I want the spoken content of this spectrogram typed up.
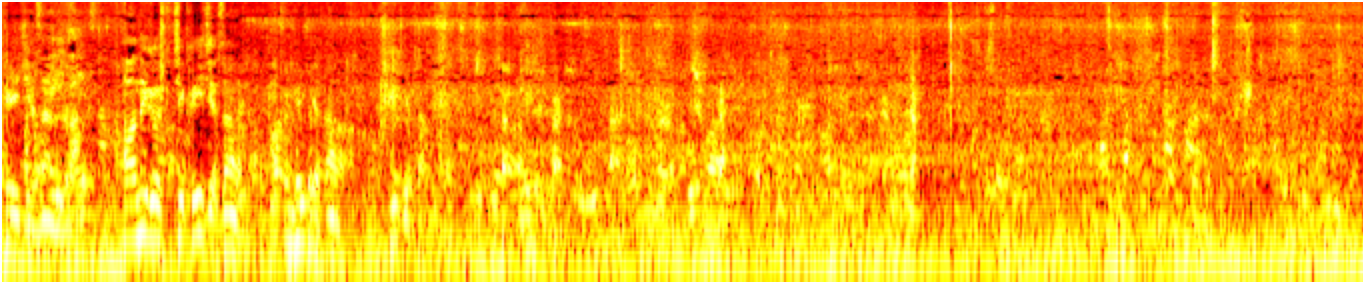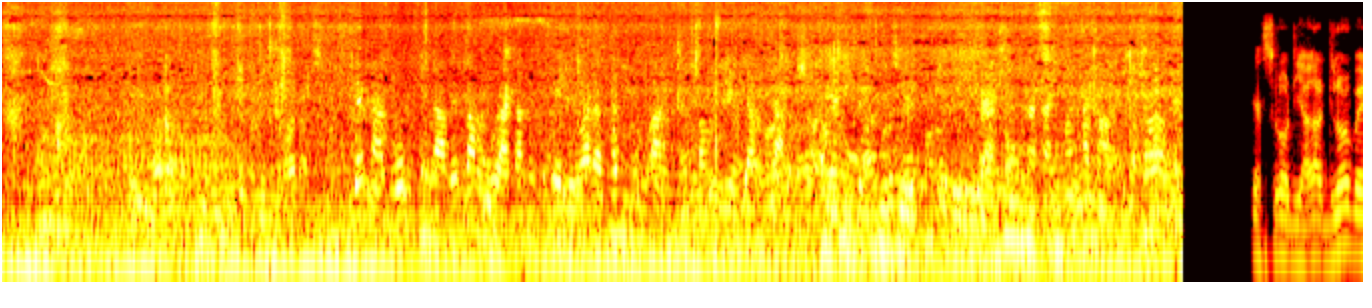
可以解散是吧？好，那个就可以解散了，可以解散了。 ဒီကစားပြီးဆက်ပြီးဆက်ပြီးဆက်ပြီးဆက်ပြီးဒါကတော့ခင်လာပဲပတ်မှုတာဒါပေမဲ့တကယ်လို့ကတော့ဖတ်လို့အားနဲ့ပေါ့ရရရတယ်။အဲဒီကဒီကတော့နာတိုင်းမှာဖတ်ပါ။ကဲဆိုတော့ဒီဟာကဒီလိုပဲ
